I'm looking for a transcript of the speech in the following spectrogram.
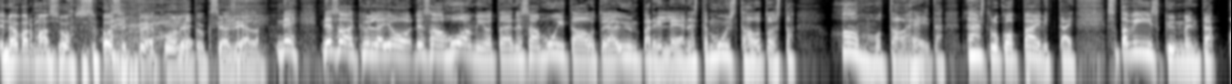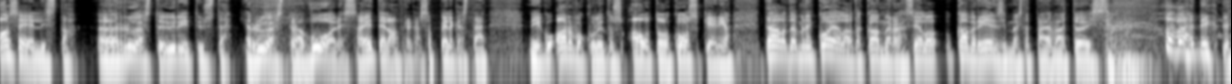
Ja ne on varmaan su- suosittuja kuljetuksia siellä. Ne, ne saa kyllä joo, ne saa huomiota ja ne saa muita autoja ympärille ja näistä muista autoista ammutaan heitä. Lähestulkoon päivittäin. 150 aseellista ryöstöyritystä ja ryöstöä vuodessa Etelä-Afrikassa pelkästään niin kuin arvokuljetusautoa koskien. Ja täällä on tämmöinen kojalautakamera. Siellä on kaveri ensimmäistä päivää töissä. on vähän niin kuin...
